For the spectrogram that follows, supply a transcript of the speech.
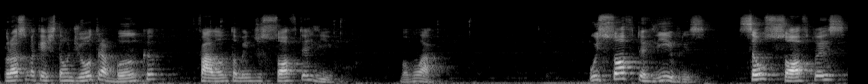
Próxima questão de outra banca, falando também de software livre. Vamos lá. Os softwares livres são softwares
